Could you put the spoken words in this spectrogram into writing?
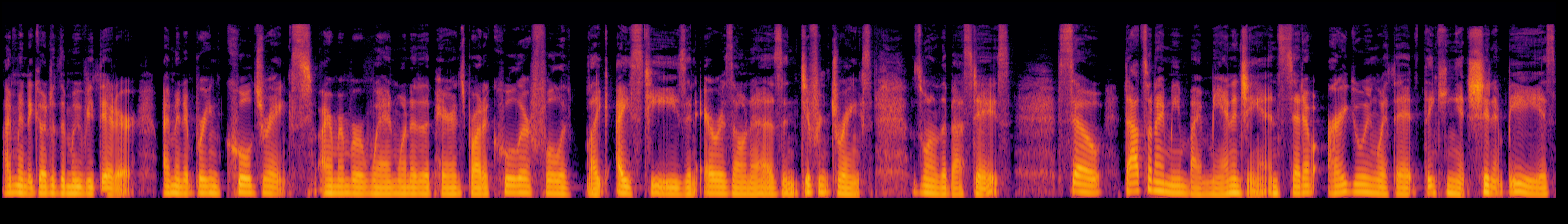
I'm going to go to the movie theater. I'm going to bring cool drinks. I remember when one of the parents brought a cooler full of like iced teas and Arizonas and different drinks. It was one of the best days. So that's what I mean by managing it. Instead of arguing with it, thinking it shouldn't be, is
